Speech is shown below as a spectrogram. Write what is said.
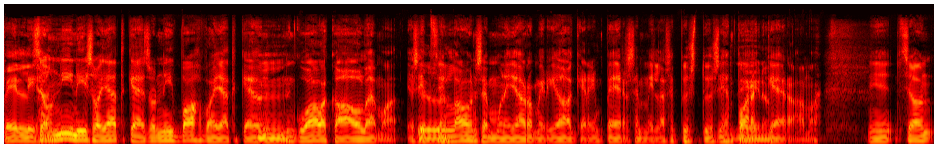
Pellihän, Se on niin iso jätkä ja se on niin vahva jätkä, mm. niin kuin alkaa olemaan. Ja sitten sillä on semmoinen Jaromir Jaakerin perse, millä se pystyy siihen Niin parkkeeraamaan. Niin se on,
